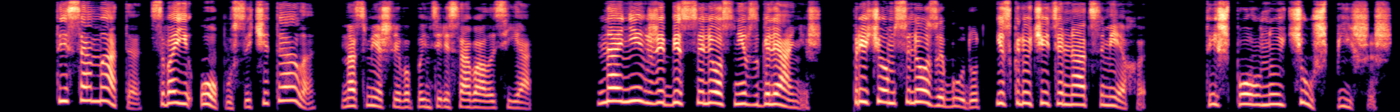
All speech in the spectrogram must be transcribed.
— Ты сама-то свои опусы читала? — насмешливо поинтересовалась я. — На них же без слез не взглянешь, причем слезы будут исключительно от смеха. Ты ж полную чушь пишешь.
